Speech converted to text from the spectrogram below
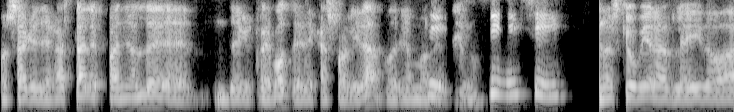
O sea que llegaste al español de, rebote, de casualidad, podríamos decir. Sí, sí, no es que hubieras leído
